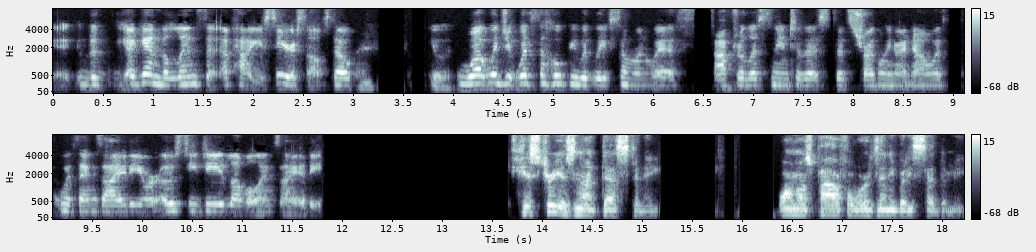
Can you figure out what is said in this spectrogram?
eh, the again the lens of how you see yourself. So what would you what's the hope you would leave someone with after listening to this that's struggling right now with with anxiety or OCD level anxiety? history is not destiny. One most powerful words anybody said to me.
